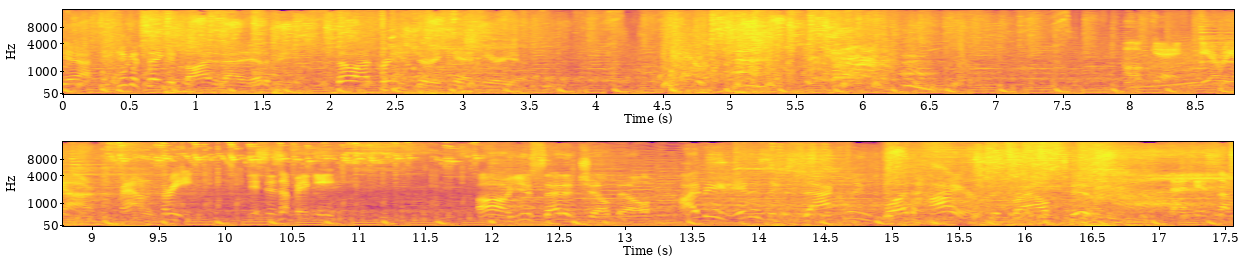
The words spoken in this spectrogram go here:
Yeah, you can say goodbye to that enemy. Though I'm pretty sure he can't hear you. Okay, here we are, round three. This is a biggie. Oh, you said it, Chill Bill. I mean, it is exactly one higher than round two. That is some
